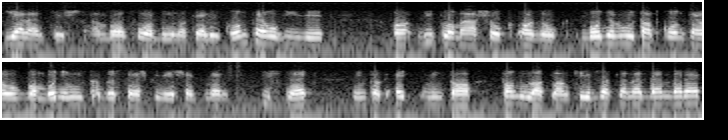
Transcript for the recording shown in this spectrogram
jelentős számban fordulnak elő konteóhívők, a diplomások azok bonyolultabb konteókban, bonyolultabb összeesküvésekben hisznek, mint, az egy, mint a tanulatlan, képzetlenebb emberek,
